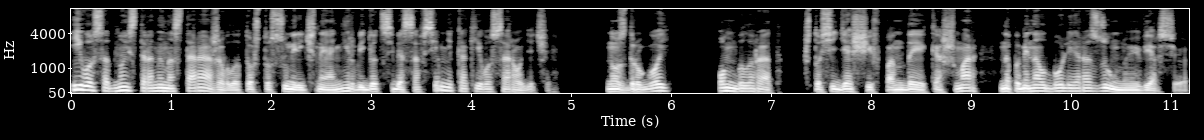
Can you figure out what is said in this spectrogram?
Иво, с одной стороны, настораживало то, что сумеречный Анир ведет себя совсем не как его сородичи. Но с другой, он был рад, что сидящий в Пандее кошмар напоминал более разумную версию,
